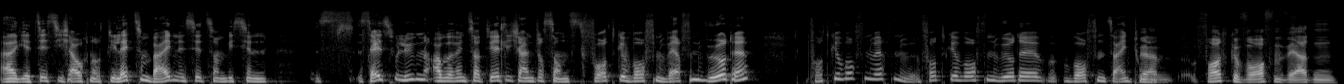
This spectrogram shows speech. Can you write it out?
äh, jetzt esse ich auch noch die letzten beiden, ist jetzt so ein bisschen Selbstbelügen, aber wenn es halt wirklich einfach sonst fortgeworfen werfen würde, fortgeworfen werfen, fortgeworfen würde, worfen sein tun. Ja, fortgeworfen werden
